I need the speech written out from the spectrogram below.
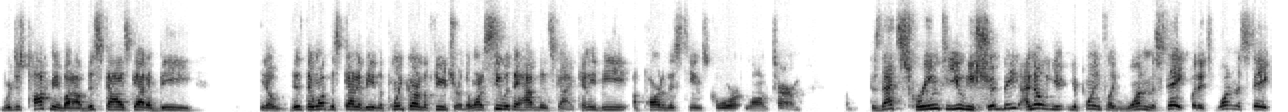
we're just talking about how this guy's got to be you know, this, they want this guy to be the point guard of the future. They want to see what they have this guy. Can he be a part of this team's core long term? Does that scream to you he should be? I know you, you're pointing to like one mistake, but it's one mistake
